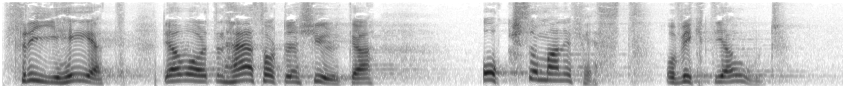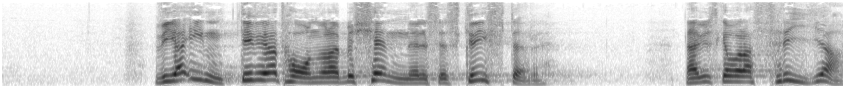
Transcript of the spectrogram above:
Frihet, det har varit den här sortens kyrka också manifest och viktiga ord. Vi har inte velat ha några bekännelseskrifter när vi ska vara fria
